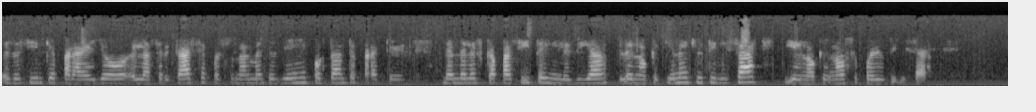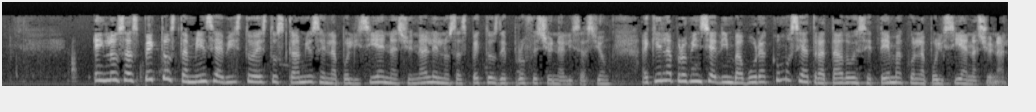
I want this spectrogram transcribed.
es decir, que para ello el acercarse personalmente es bien importante para que donde les capaciten y les digan en lo que tienen que utilizar y en lo que no se puede utilizar. En los aspectos también se ha visto estos cambios en la Policía Nacional en los aspectos de profesionalización. Aquí en la provincia de Imbabura, ¿cómo se ha tratado ese tema con la Policía Nacional?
